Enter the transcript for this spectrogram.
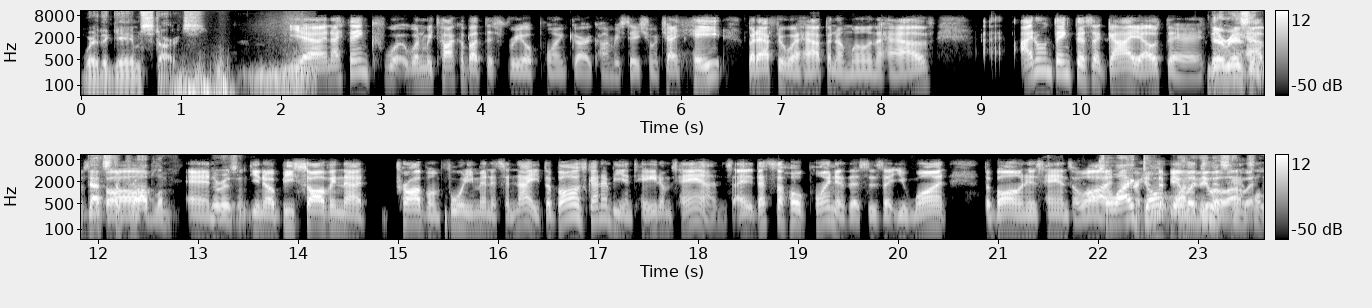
where the game starts. Yeah, and I think w- when we talk about this real point guard conversation, which I hate, but after what happened, I'm willing to have. I don't think there's a guy out there. That There can isn't. That's the ball problem. And There isn't. you know, be solving that problem 40 minutes a night. The ball is going to be in Tatum's hands. I, that's the whole point of this: is that you want the ball in his hands a lot. So I for him to don't be able want to it in do a his lot hands with a it.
